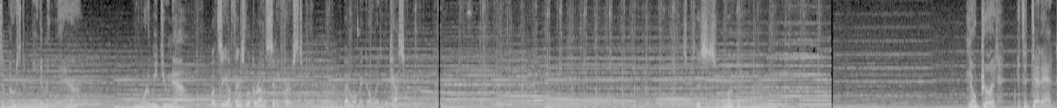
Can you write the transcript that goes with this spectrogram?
supposed to meet him in there? What do we do now? Let's see how things look around the city first. Then we'll make our way to the castle. this place is remarkable. No good. It's a dead end.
